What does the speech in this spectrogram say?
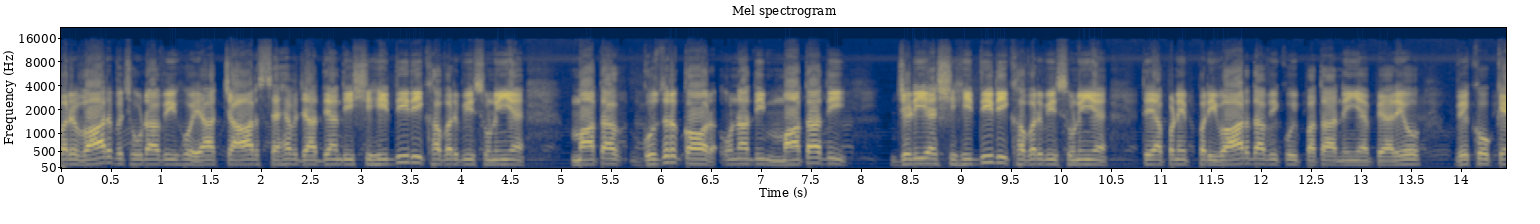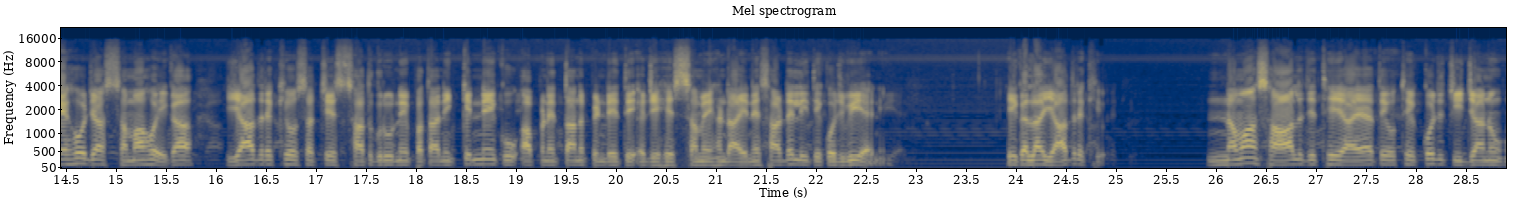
ਪਰਿਵਾਰ ਵਿਛੋੜਾ ਵੀ ਹੋਇਆ, ਚਾਰ ਸਹਿਬਜ਼ਾਦਿਆਂ ਦੀ ਸ਼ਹੀਦੀ ਦੀ ਖਬਰ ਵੀ ਸੁਣੀ ਹੈ। ਮਾਤਾ ਗੁਜਰ ਕੌਰ, ਉਹਨਾਂ ਦੀ ਮਾਤਾ ਦੀ ਜਿਹੜੀ ਹੈ ਸ਼ਹੀਦੀ ਦੀ ਖਬਰ ਵੀ ਸੁਣੀ ਹੈ ਤੇ ਆਪਣੇ ਪਰਿਵਾਰ ਦਾ ਵੀ ਕੋਈ ਪਤਾ ਨਹੀਂ ਹੈ ਪਿਆਰਿਓ, ਵੇਖੋ ਕਿਹੋ ਜਿਹਾ ਸਮਾਂ ਹੋਏਗਾ। ਯਾਦ ਰੱਖਿਓ ਸੱਚੇ ਸਤਿਗੁਰੂ ਨੇ ਪਤਾ ਨਹੀਂ ਕਿੰਨੇ ਕੁ ਆਪਣੇ ਤਨ ਪਿੰਡੇ ਤੇ ਅਜਿਹੇ ਸਮੇਂ ਹੰਡਾਏ ਨੇ, ਸਾਡੇ ਲਈ ਤੇ ਕੁਝ ਵੀ ਹੈ ਨਹੀਂ। ਇਹ ਗੱਲਾਂ ਯਾਦ ਰੱਖਿਓ। ਨਵਾਂ ਸਾਲ ਜਿੱਥੇ ਆਇਆ ਤੇ ਉੱਥੇ ਕੁਝ ਚੀਜ਼ਾਂ ਨੂੰ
